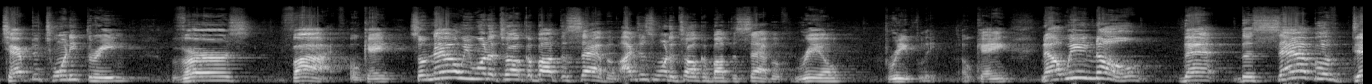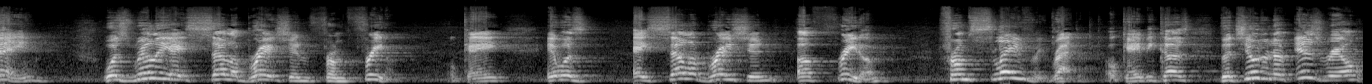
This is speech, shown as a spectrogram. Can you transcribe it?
chapter 23, verse 5. Okay, so now we want to talk about the Sabbath. I just want to talk about the Sabbath real briefly. Okay, now we know that the Sabbath day was really a celebration from freedom. Okay, it was a celebration of freedom from slavery, rather. Okay, because the children of Israel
